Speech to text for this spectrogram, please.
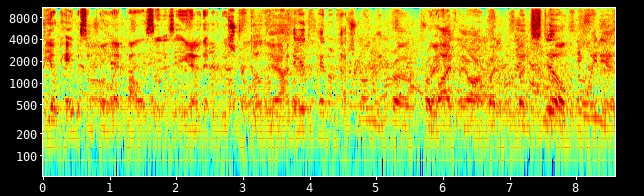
be okay with some pro-life policies you know, that would restrict a little. Yeah, I think it depends on how strongly pro pro life they are, but but still, the point is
